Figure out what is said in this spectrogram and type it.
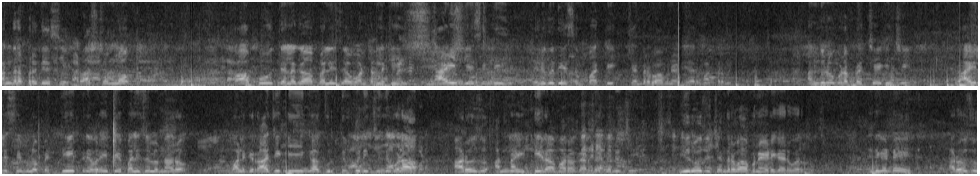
ఆంధ్రప్రదేశ్ రాష్ట్రంలో కాపు తెలగ బలిజ ఒంటర్లకి న్యాయం చేసింది తెలుగుదేశం పార్టీ చంద్రబాబు నాయుడు గారు మాత్రమే. అందులో కూడా ప్రత్యేకించి రాయలసీమలో పెద్ద ఎత్తున ఎవరైతే బలిజులు ఉన్నారో వాళ్ళకి రాజకీయంగా గుర్తింపునిచ్చింది కూడా ఆ రోజు అన్న ఎన్టీ రామారావు గారి దగ్గర నుంచి ఈరోజు చంద్రబాబు నాయుడు గారి వరకు. ఎందుకంటే ఆ రోజు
